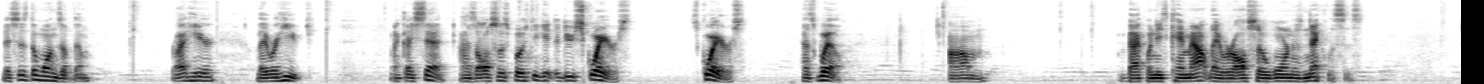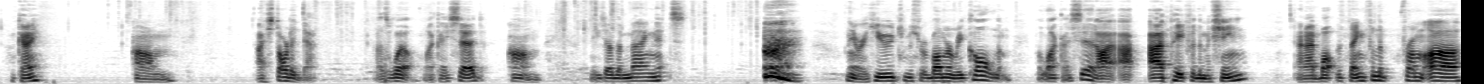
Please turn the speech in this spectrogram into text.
This is the ones of them, right here. They were huge. Like I said, I was also supposed to get to do squares, squares, as well. Um, back when these came out, they were also worn as necklaces. Okay, um, I started that as well. Like I said, um, these are the magnets. they were huge. Mr. Obama recalled them. But like I said, I, I, I, paid for the machine, and I bought the thing from the from uh.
